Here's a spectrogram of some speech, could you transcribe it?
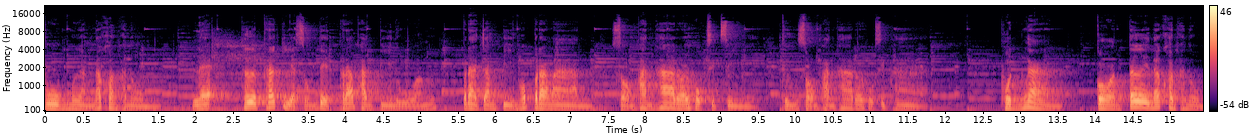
ปูมเมืองนครพนม และเทิดพระเกียรติสมเด็จพระพันปีหลวง ประจำปีงบประมาณ 2564 ถึง 2565 ผลงานก่อนเต้ยนครพนม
